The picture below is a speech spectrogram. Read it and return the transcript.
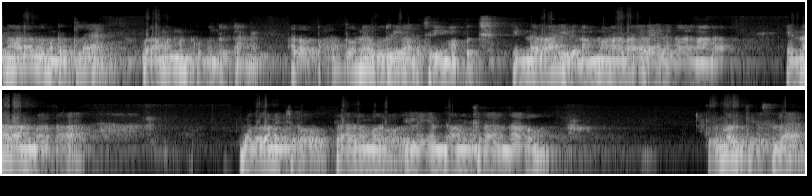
நாடாளுமன்றத்தில் ஒரு அமெண்ட்மெண்ட் கொண்டு வந்திருக்காங்க. அதை பார்த்தோன்னே ஒரே ஆச்சரியமா போச்சு. என்னடா இது நம்ம நாடா வேற ஏதாவது நாடா? என்னடான்னு பார்த்தா முதலமைச்சரோ பிரதமரோ இல்லை எந்த அமைச்சராக இருந்தாலும் கிரிமினல் கேஸில்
